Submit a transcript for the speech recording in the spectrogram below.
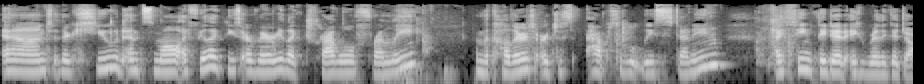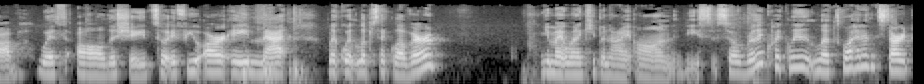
And they're cute and small. I feel like these are very like travel friendly. And the colors are just absolutely stunning. I think they did a really good job with all the shades. So if you are a matte liquid lipstick lover, you might want to keep an eye on these. So really quickly, let's go ahead and start.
